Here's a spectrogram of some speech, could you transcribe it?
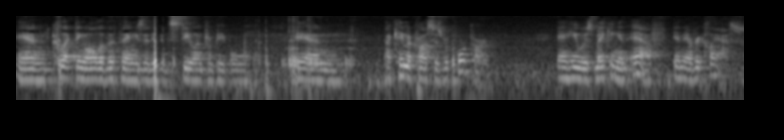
and collecting all of the things that he'd been stealing from people. And I came across his report card. And he was making an F in every class,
